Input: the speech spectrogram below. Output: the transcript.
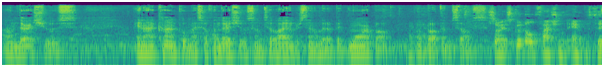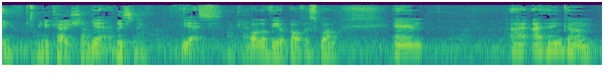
on their shoes and I can't put myself on their shoes until I understand a little bit more about okay. about themselves. So it's good old fashioned empathy, communication, yeah. listening. Yes, okay. all of the above as well. And I, I think um,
